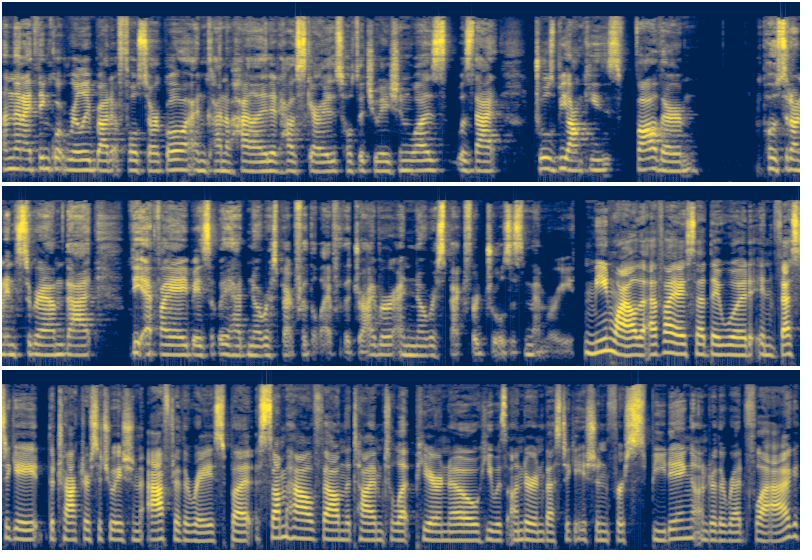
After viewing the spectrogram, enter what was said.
And then I think what really brought it full circle and kind of highlighted how scary this whole situation was was that Jules Bianchi's father posted on Instagram that the FIA basically had no respect for the life of the driver and no respect for Jules's memory. Meanwhile, the FIA said they would investigate the tractor situation after the race, but somehow found the time to let Pierre know he was under investigation for speeding under the red flag.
